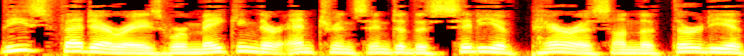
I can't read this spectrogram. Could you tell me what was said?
These fédérés were making their entrance into the city of Paris on 30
